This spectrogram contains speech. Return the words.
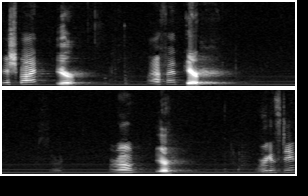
Fishbein, Here. Laffin, Here. Marone, Here. Morgenstein,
